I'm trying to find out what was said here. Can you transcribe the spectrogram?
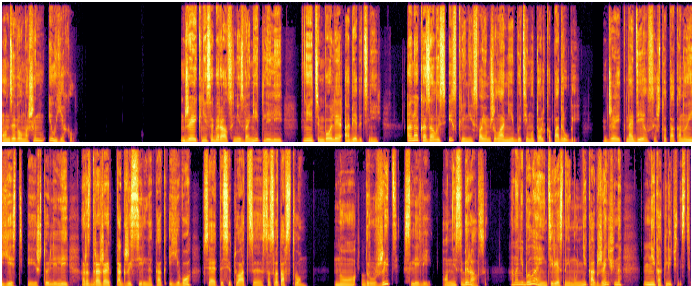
Он завел машину и уехал. Джейк не собирался ни звонить Лили, ни тем более обедать с ней. Она казалась искренней в своем желании быть ему только подругой. Джейк надеялся, что так оно и есть, и что Лили раздражает так же сильно, как и его вся эта ситуация со сватовством. Но дружить с Лили он не собирался. Она не была интересна ему ни как женщина, ни как личность.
